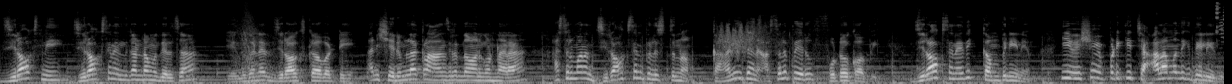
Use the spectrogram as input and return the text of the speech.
జిరాక్స్ని జిరాక్స్ అని ఎందుకంటామో తెలుసా? ఎందుకంటే అది జిరాక్స్ కాబట్టి. అని షర్మిలాకి ఆన్సర్ ఇద్దాం అనుకుంటున్నారా? అసలు మనం జిరాక్స్ అని పిలుస్తున్నాం. కానీ దాని అసలు పేరు ఫోటో కాపీ జిరాక్స్ అనేది కంపెనీ నేమ్ ఈ విషయం ఇప్పటికీ చాలా మందికి తెలియదు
